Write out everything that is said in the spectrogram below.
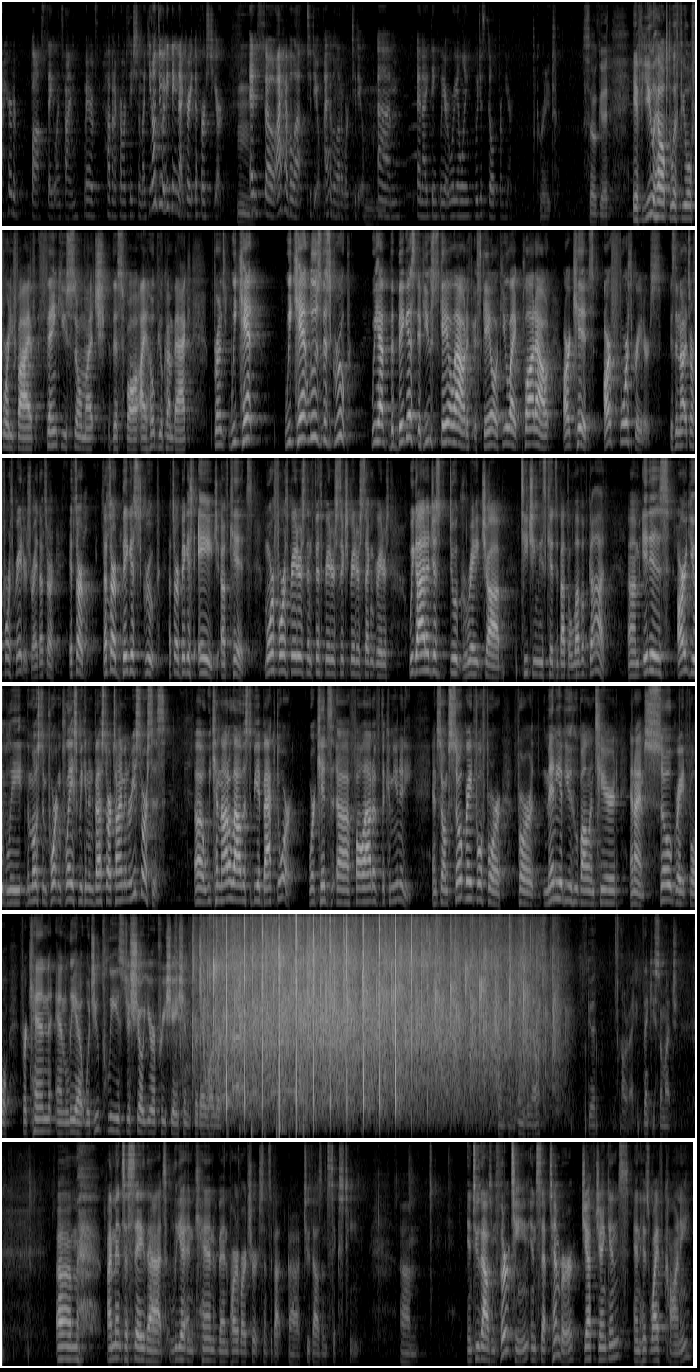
I heard a boss say one time we were having a conversation like you don't do anything that great the first year, and so I have a lot to do. I have a lot of work to do, um, and I think we are we only we just build from here. Great. So good. If you helped with Fuel 45, thank you so much this fall. I hope you'll come back. Friends, we can't we can't lose this group. We have the biggest if you scale out, if you scale, if you like plot out our kids, our fourth graders. Is it not it's our fourth graders, right? That's our it's our that's our biggest group. That's our biggest age of kids. More fourth graders than fifth graders, sixth graders, second graders. We got to just do a great job teaching these kids about the love of God. Um, it is arguably the most important place we can invest our time and resources. Uh, we cannot allow this to be a back door where kids uh, fall out of the community. And so I'm so grateful for, for many of you who volunteered, and I am so grateful for Ken and Leah. Would you please just show your appreciation for their hard work? Thank you. Anything else? Good. All right. Thank you so much. Um, I meant to say that Leah and Ken have been part of our church since about uh, 2016. Um, in 2013, in September, Jeff Jenkins and his wife Connie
